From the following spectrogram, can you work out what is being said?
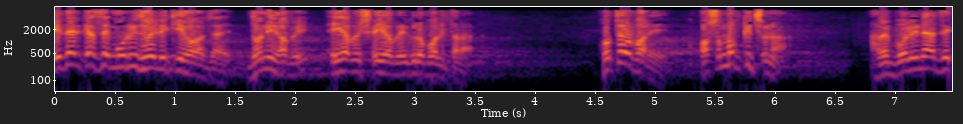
এদের কাছে মুড়িদ হইলে কি হওয়া যায়? ধনী হবে, এই হবে, সেই হবে, এগুলো বলে তারা। হতেও পারে, অসম্ভব কিছু না। আমি বলি না যে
